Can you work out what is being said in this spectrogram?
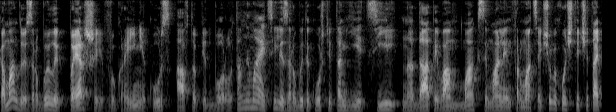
командою зробили перший в Україні курс автопідбору. Там немає цілі заробити коштів, там є ціль надати вам максимальну інформацію. Якщо ви хочете читати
